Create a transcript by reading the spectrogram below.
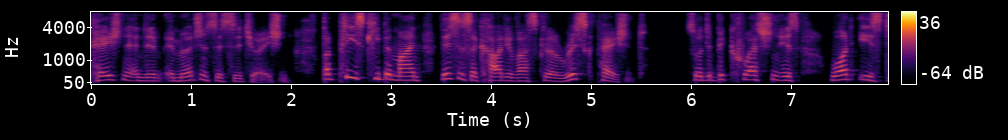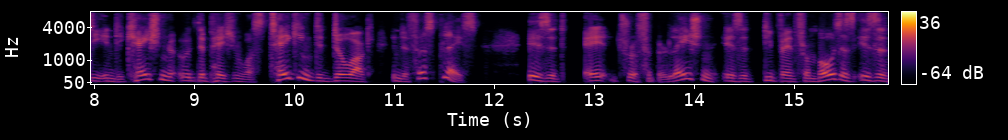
patient and the emergency situation. But please keep in mind, this is a cardiovascular risk patient. So the big question is, what is the indication the patient was taking the DOAC in the first place? Is it atrial fibrillation? Is it deep vein thrombosis? Is it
